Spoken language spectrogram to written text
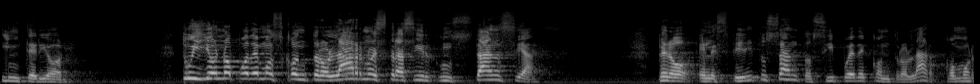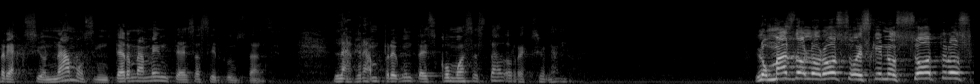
interior. Tú y yo no podemos controlar nuestras circunstancias. Pero el Espíritu Santo sí puede controlar cómo reaccionamos internamente a esas circunstancias. La gran pregunta es cómo has estado reaccionando. Lo más doloroso es que nosotros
